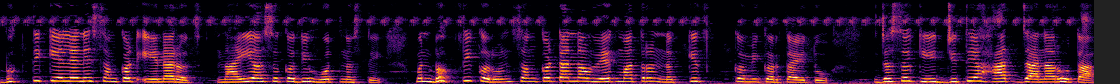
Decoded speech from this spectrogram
भक्ती केल्याने संकट येणारच. नाही असं कधी होत नसते. पण भक्ती करून संकटांना वेग मात्र नक्कीच कमी करता येतो. जसं की जिथे हात जाणार होता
